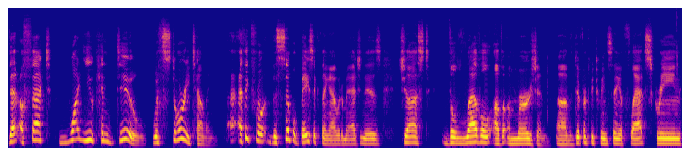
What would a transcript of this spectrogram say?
that affect what you can do with storytelling. I think for the simple basic thing I would imagine is just the level of immersion, uh, the difference between seeing a flat screen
